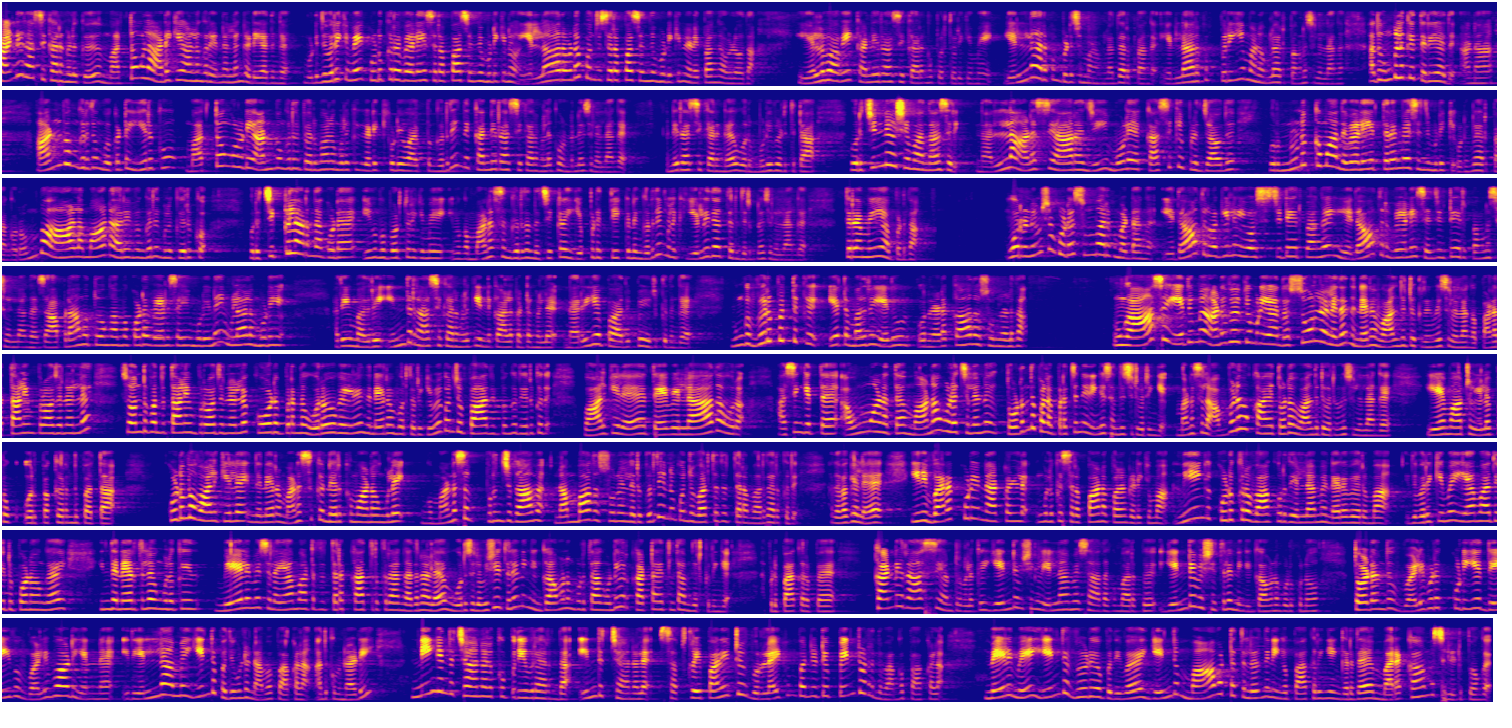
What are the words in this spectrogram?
கன்னி ராசிக்காரங்களுக்கு மற்றவங்கள அடக்கி ஆளுங்கிற எண்ணெல்லாம் கிடையாதுங்க. முடிஞ்ச வரைக்குமே கொடுக்குற வேலையை சிறப்பாக செஞ்சு முடிக்கணும். எல்லாரோட கொஞ்சம் சிறப்பாக செஞ்சு முடிக்கணும்னு நினைப்பாங்க அவ்வளோதான் இயல்பாகவே கன்னி ராசிக்காரங்க பொறுத்த வரைக்குமே எல்லாருக்கும் பிடிச்சமானவங்களாக தான் இருப்பாங்க. எல்லாருக்கும் பிரியமானவங்களாக இருப்பாங்கன்னு சொல்லலாங்க. அது உங்களுக்கே தெரியாது. ஆனால் அன்புங்கிறது உங்ககிட்ட இருக்கும். மற்றவங்களுடைய அன்புங்கிறது பெரும்பாலும் உங்களுக்கு கிடைக்கக்கூடிய வாய்ப்புங்கிறது இந்த கன்னி ராசிக்காரங்களுக்கு உண்டுன்னே சொல்லலாங்க. கன்னி ராசிக்காரங்க ஒரு முடிவு எடுத்துட்டா ஒரு சின்ன விஷயமா இருந்தாலும் சரி நல்லா அலசி ஆராய்ஞ்சி மூளையை கசக்கி பிடிஞ்சாவது ஒரு நுணுக்கமாக அந்த வேலையை திறமையாக செஞ்சு முடிக்கக்கூடியவங்களா இருப்பாங்க. ரொம்ப ஆழமான அறிவுங்கிறது உங்களுக்கு இருக்கும். ஒரு சிக்கலா இருந்தா கூட இவங்க பொறுத்த வரைக்குமே இவங்க மனசுங்கிறது அந்த சிக்கலை எப்படி தீக்கணுங்கிறது உங்களுக்கு எளிதா தெரிஞ்சிருக்குன்னு சொல்லலாங்க திறமையும் அப்படிதான். ஒரு நிமிஷம் கூட சும்மா இருக்க மாட்டாங்க. ஏதாவது ஒரு வகையில யோசிச்சுட்டே இருப்பாங்க. ஏதாவது ஒரு வேலையை செஞ்சுக்கிட்டே இருப்பாங்கன்னு சொல்லாங்க சாப்பிடாம தூங்காம கூட வேலை செய்ய முடியும்னா இவங்களால முடியும். அதே மாதிரி இந்த ராசிக்காரங்களுக்கு இந்த காலகட்டங்களில் நிறைய பாதிப்பு இருக்குதுங்க. உங்க விருப்பத்துக்கு ஏற்ற மாதிரி எதுவும் ஒரு நடக்காத சூழ்நிலை தான் உங்கள் ஆசை எதுவுமே அனுபவிக்க முடியாத சூழ்நிலை தான் இந்த நேரம் வாழ்ந்துட்டு இருக்கிறீங்கன்னு சொல்லலாங்க. பணத்தாலையும் பிரயோஜனம் இல்லை சொந்த பந்தத்தாலையும் பிரயோஜனம் இல்லை கூட பிறந்த உறவுகையிலும் இந்த நேரம் பொறுத்த வரைக்குமே கொஞ்சம் பாதிப்புங்கிறது இருக்குது. வாழ்க்கையில் தேவையில்லாத ஒரு அசிங்கத்தை அவமானத்தை மன உளைச்சல்னு தொடர்ந்து பல பிரச்சனையை நீங்கள் சந்திச்சுட்டு வரீங்க. மனசில் அவ்வளவு காயத்தோட வாழ்ந்துட்டு வரீங்கன்னு சொல்லலாங்க. ஏமாற்றம் இழப்பு ஒரு பக்கம் இருந்து பார்த்தா குடும்ப வாழ்க்கையில் இந்த நேரம் மனசுக்கு நெருக்கமானவங்களே உங்கள் மனசை புரிஞ்சுக்காமல் நம்பாத சூழ்நிலை இருக்கிறது இன்னும் கொஞ்சம் வருத்தத்தை தர மாதிரி தான் இருக்குது. அந்த வகையில் இனி வரக்கூடிய நாட்களில் உங்களுக்கு சிறப்பான பலன் கிடைக்குமா? நீங்கள் கொடுக்குற வாக்குறுதி எல்லாமே நிறைவேறுமா? இது வரைக்குமே ஏமாற்றிட்டு போனவங்க இந்த நேரத்தில் உங்களுக்கு மேலுமே சில ஏமாற்றத்தை தர காத்திருக்கிறாங்க. அதனால் ஒரு சில விஷயத்தில் நீங்கள் கவனம் கொடுத்தாங்க வேண்டிய ஒரு கட்டாயத்தில் தான் அமைஞ்சிருக்கிறீங்க. அப்படி பார்க்குறப்ப கன்னி ராசி அன்றவர்களுக்கு எந்த விஷயங்கள் எல்லாமே சாதகமாக இருக்குது எந்த விஷயத்தில் நீங்கள் கவனம் கொடுக்கணும்? தொடர்ந்து வழிபடக்கூடிய தெய்வ வழிபாடு என்ன? இது எல்லாமே இந்த பதிவுல நாம் பார்க்கலாம். அதுக்கு முன்னாடி நீங்கள் இந்த சேனலுக்கு புதியவராக இருந்தால் இந்த சேனலை சப்ஸ்கிரைப் பண்ணிவிட்டு ஒரு லைக்கும் பண்ணிட்டு பின்தொடர்ந்து வாங்க பார்க்கலாம். மேலுமே எந்த வீடியோ பதிவை எந்த மாவட்டத்திலிருந்து நீங்கள் பார்க்குறீங்கிறத மறக்காமல் சொல்லிட்டு போங்க.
